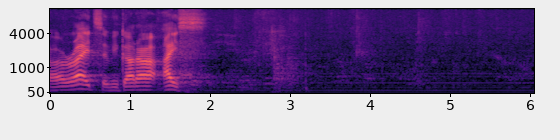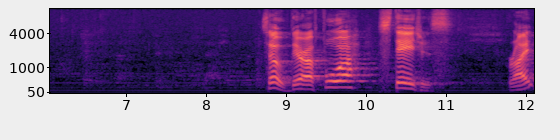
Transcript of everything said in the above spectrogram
all right, so we got our ice. So there are four stages, right?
